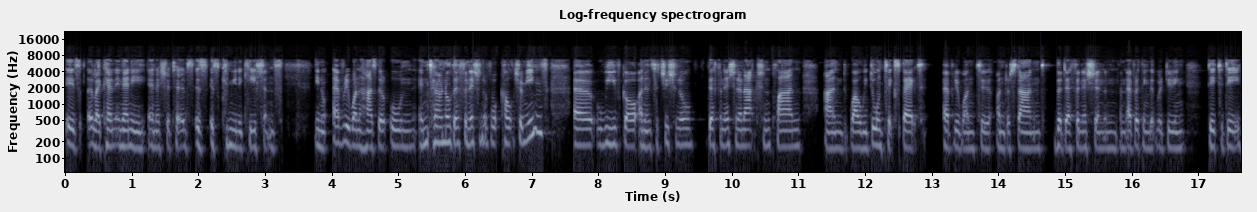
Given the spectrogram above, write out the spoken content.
is like in, in any initiatives is is communications. You know, everyone has their own internal definition of what culture means. Uh, we've got an institutional definition and action plan. And while we don't expect everyone to understand the definition and, and everything that we're doing day to day,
